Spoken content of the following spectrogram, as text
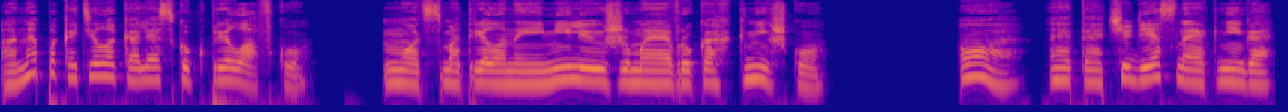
Она покатила коляску к прилавку. Мот смотрела на Эмилию, сжимая в руках книжку. «О, это чудесная книга.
